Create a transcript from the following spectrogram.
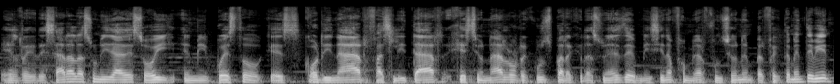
el regresar a las unidades. Hoy, en mi puesto, que es coordinar, facilitar, gestionar los recursos para que las unidades de medicina familiar funcionen perfectamente bien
